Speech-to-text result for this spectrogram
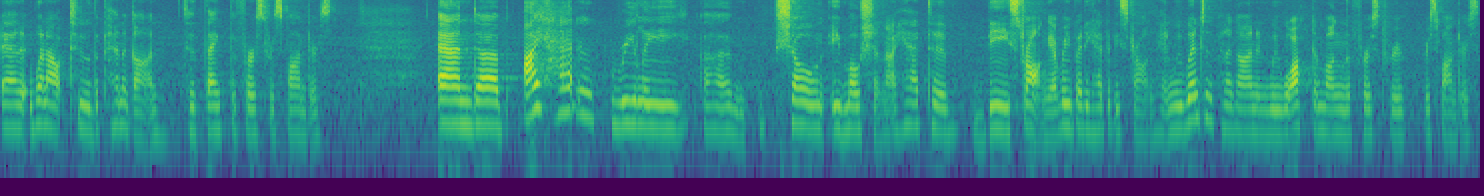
and went out to the Pentagon to thank the first responders. And uh, I hadn't really um, shown emotion. I had to be strong. Everybody had to be strong. And we went to the Pentagon and we walked among the first re- responders.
